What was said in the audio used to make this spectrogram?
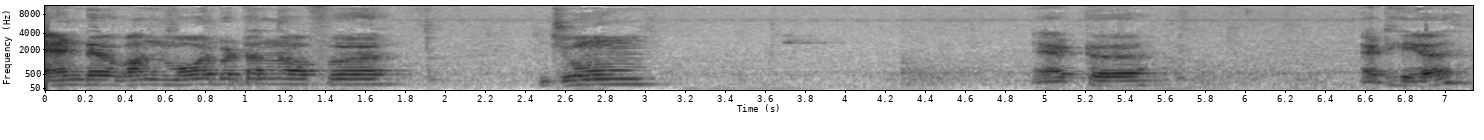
and uh, one more button of uh, zoom at uh, at here.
